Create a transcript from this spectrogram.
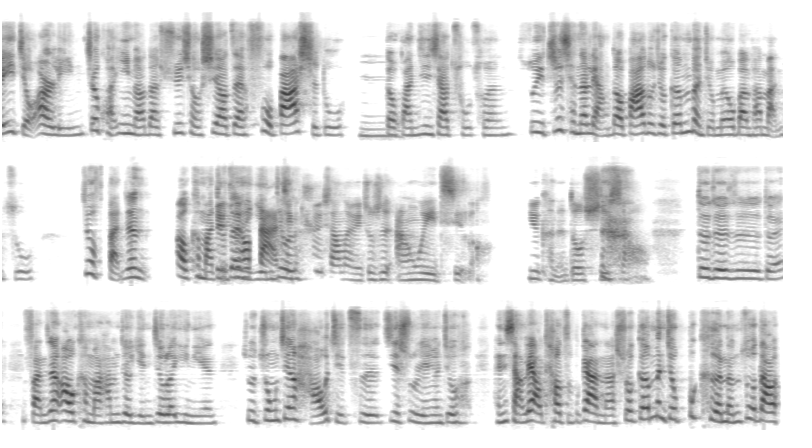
V 九二零，这款疫苗的需求是要在负八十度的环境下储存，所以之前的两到八度就根本就没有办法满足。就反正奥克玛就在研究了，相当于就是安慰剂了，因为可能都失效。对对对对对，反正奥克玛他们就研究了一年，就中间好几次技术人员就 很想撂挑子不干了，说根本就不可能做到，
